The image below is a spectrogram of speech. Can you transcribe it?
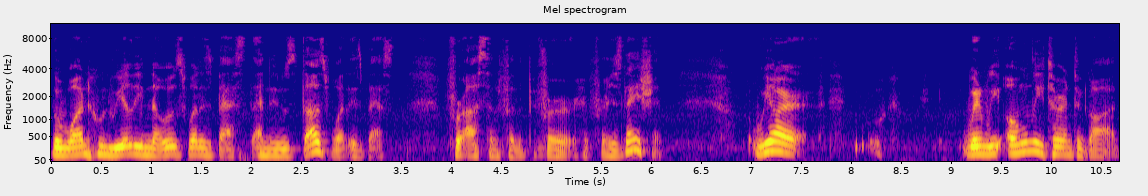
the one who really knows what is best and who does what is best for us and for the, for, for his nation. We are, when we only turn to God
